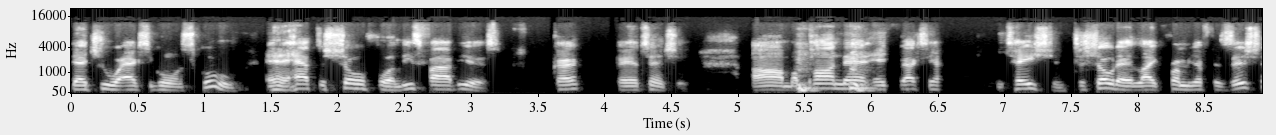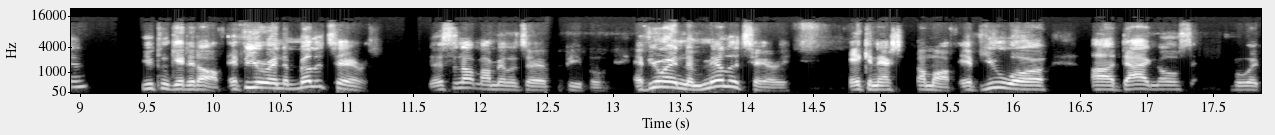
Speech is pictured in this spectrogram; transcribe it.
that you were actually going to school and have to show for at least five years. Okay. Pay attention. Um, upon that, and you actually have documentation to show that, like from your physician, you can get it off. If you're in the military, listen up, my military people. If you're in the military, it can actually come off. If you were uh, diagnosed with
